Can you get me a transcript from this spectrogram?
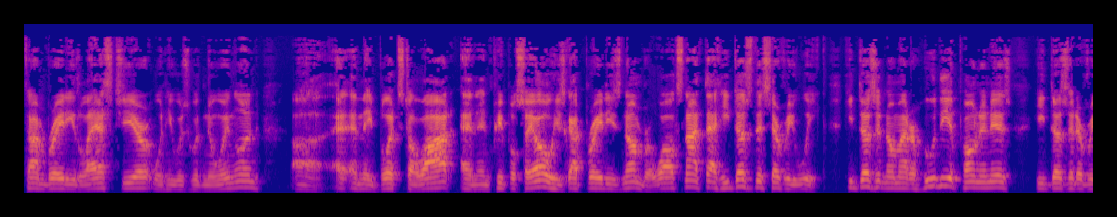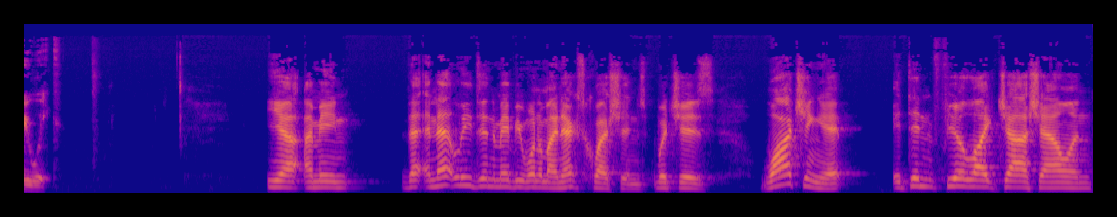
Tom Brady last year when he was with New England uh, and they blitzed a lot. And and people say, oh, he's got Brady's number. Well, it's not that. He does this every week. He does it no matter who the opponent is. He does it every week. Yeah, I mean that, and that leads into maybe one of my next questions, which is watching it. It didn't feel like Josh Allen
